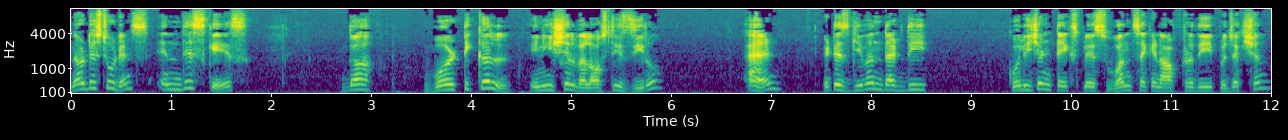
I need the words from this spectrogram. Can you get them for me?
Now dear students, in this case the vertical initial velocity is 0 and it is given that the collision takes place 1 second after the projection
